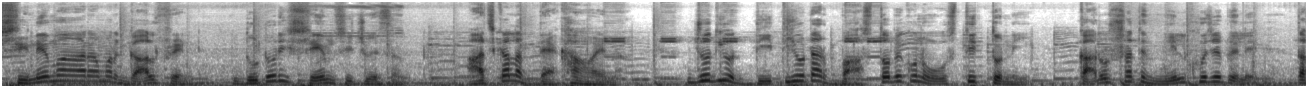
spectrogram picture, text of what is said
সিনেমা আর আমার গার্লফ্রেন্ড দুটোরই সেম সিচুয়েশন আজকাল আর দেখা হয় না যদিও দ্বিতীয়টার বাস্তবে কোনো অস্তিত্ব নেই কারোর সাথে মিল খুঁজে পেলে তা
